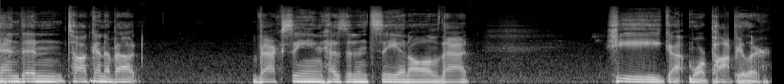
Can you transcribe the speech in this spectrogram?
And then talking about vaccine hesitancy and all of that, he got more popular.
